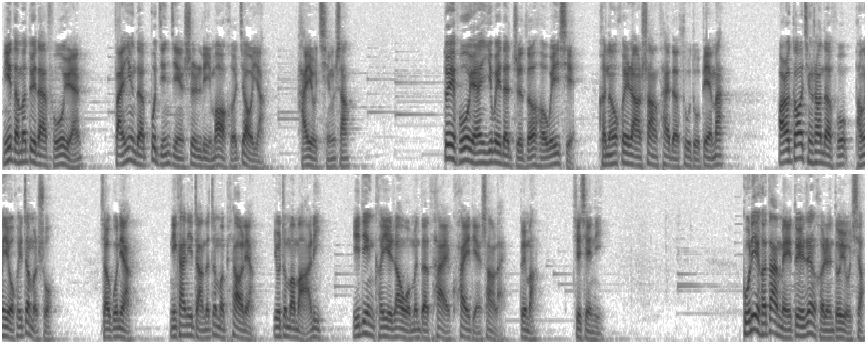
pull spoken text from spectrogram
你怎么对待服务员，反映的不仅仅是礼貌和教养，还有情商。对服务员一味的指责和威胁，可能会让上菜的速度变慢。而高情商的服朋友会这么说：“小姑娘，你看你长得这么漂亮，又这么麻利。”一定可以让我们的菜快一点上来，对吗？谢谢你。鼓励和赞美对任何人都有效，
